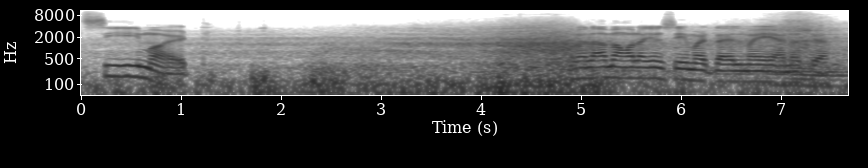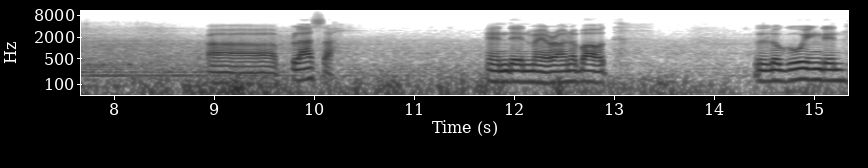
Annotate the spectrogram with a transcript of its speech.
C-Mart. Nalaman ko lang yung C-Mart dahil may ano siya. Ah, plaza. And then may roundabout. Luguing din.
